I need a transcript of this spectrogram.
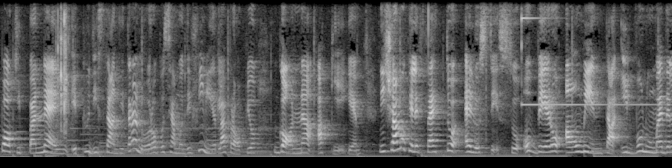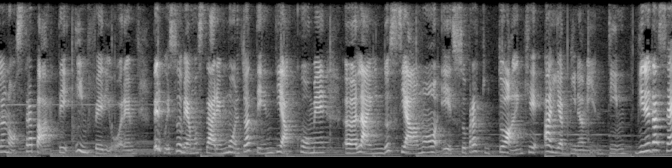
pochi pannelli e più distanti tra loro possiamo definirla proprio gonna a pieghe. Diciamo che l'effetto è lo stesso, ovvero aumenta il volume della nostra parte inferiore. Per questo dobbiamo stare molto attenti a come eh, la indossiamo e soprattutto anche agli abbinamenti. Viene da sé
